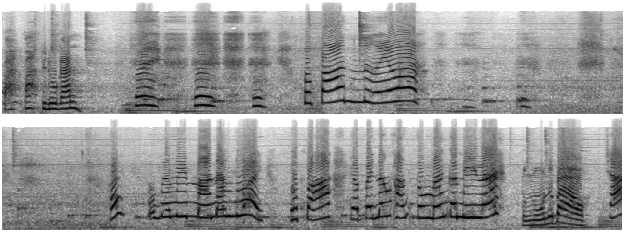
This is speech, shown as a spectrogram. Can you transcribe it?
ไปไปไปดูกัน เฮ้ยเฮ้ยเฮ้ยป๊าป๊าเหนื่อยอะเฮ้ยตรงนั้นมีมานั่งด้วยป๊าป๊าอย่าไปนั่งพักตรงนั้นกันดีไหมตรงนู้นหรือเปล่า ใช่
